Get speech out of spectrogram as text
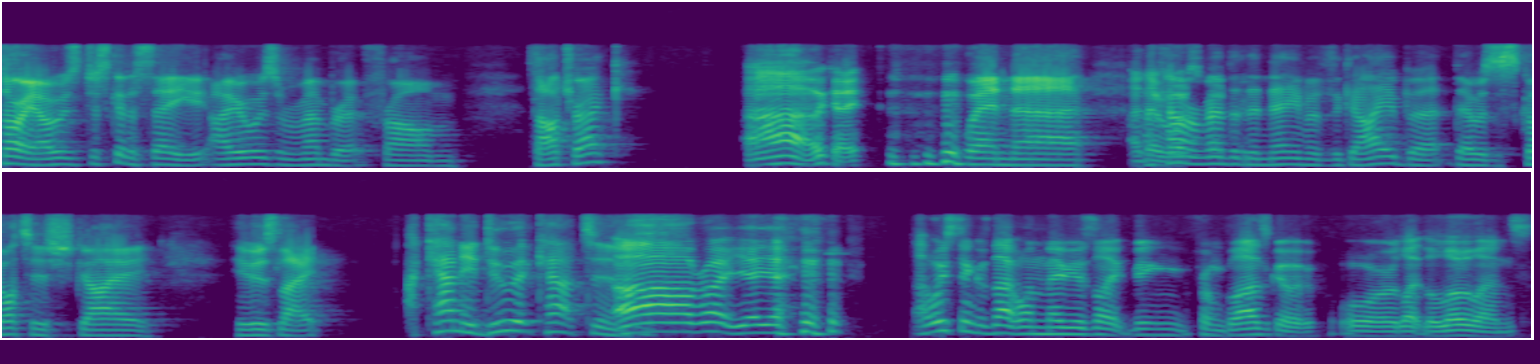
Sorry, I was just gonna say I always remember it from Star Trek Ah, okay. when uh, I I, can't watched remember the name of the guy, but there was a Scottish guy. He was like, "I can't do it, Captain." Ah, right, yeah, yeah. I always think of that one maybe as like being from Glasgow or like the Lowlands.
